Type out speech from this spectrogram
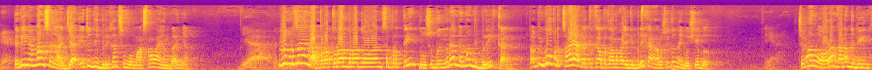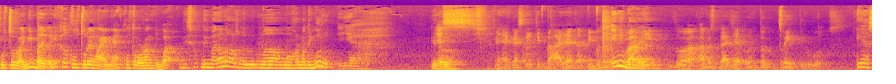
Iya. Tapi memang sengaja itu diberikan sebuah masalah yang banyak. Ya, Lu percaya nggak peraturan-peraturan seperti itu sebenarnya memang diberikan. Tapi gue percaya ketika pertama kali diberikan harusnya itu negotiable. Iya. Cuman lo orang karena dibikin kultur lagi, balik lagi ke kultur yang lainnya, kultur orang tua, di, di mana lu harus men- me- menghormati guru. Iya. Gitu loh. Ini agak sedikit bahaya, tapi menurut Ini gua bahaya. nih, orang harus belajar untuk break the rules. Yes,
